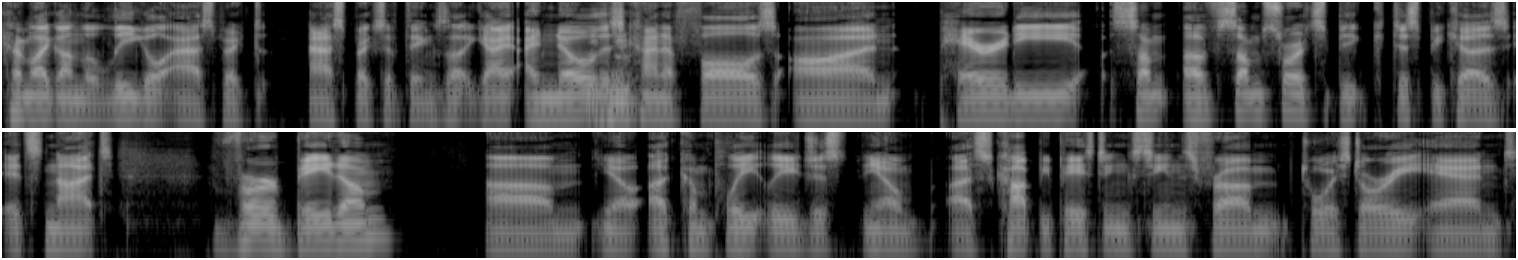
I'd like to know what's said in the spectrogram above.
kind of like on the legal aspect aspects of things. Like I, I know this Mhm. kind of falls on parody some of some sorts, just because it's not verbatim. Um, you know, a completely just you know us copy pasting scenes from Toy Story and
